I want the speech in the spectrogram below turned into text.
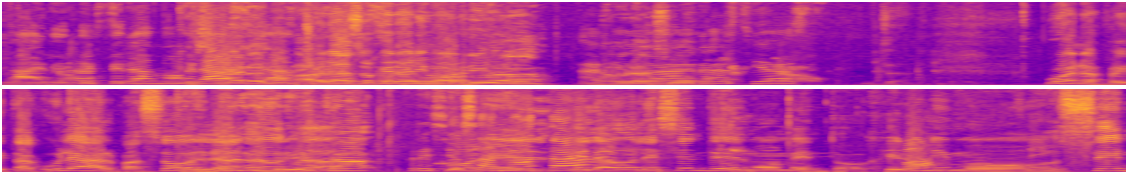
Dale, te esperamos. Gracias. Abrazo, Jerónimo. Arriba, un abrazo. gracias. Bueno, espectacular, pasó la nota entrevista. Preciosa con el, nota. el adolescente del momento, Jerónimo Ah, sí.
